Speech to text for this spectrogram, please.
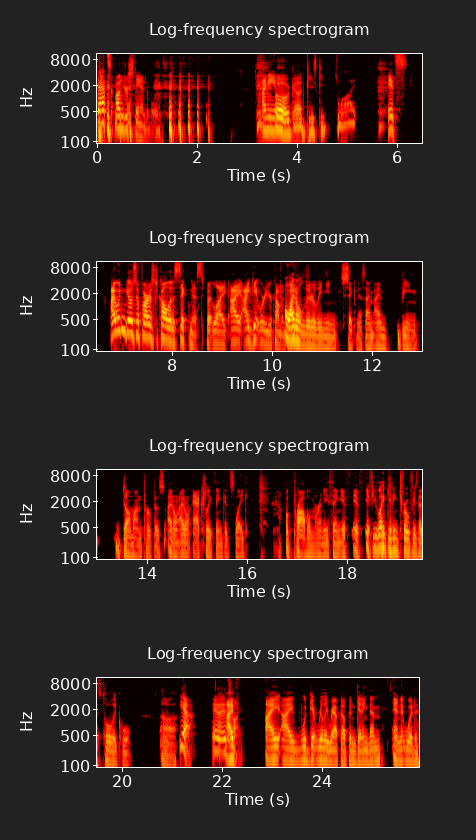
That's understandable. I mean, oh god, peacekeepers why? It's I wouldn't go so far as to call it a sickness, but like I I get where you're coming from. Oh, from. I don't literally mean sickness. I'm I'm being dumb on purpose. I don't I don't actually think it's like a problem or anything. If if if you like getting trophies, that's totally cool. Uh Yeah. It's I've- fine. I I would get really wrapped up in getting them and it would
